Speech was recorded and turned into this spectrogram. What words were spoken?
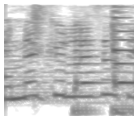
eine Gülase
